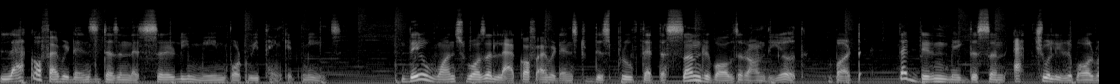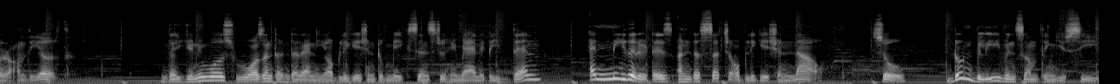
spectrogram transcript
lack of evidence doesn't necessarily mean what we think it means. There once was a lack of evidence to disprove that the sun revolves around the earth, but that didn't make the sun actually revolve around the earth. The universe wasn't under any obligation to make sense to humanity then, and neither it is under such obligation now. So, don't believe in something you see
